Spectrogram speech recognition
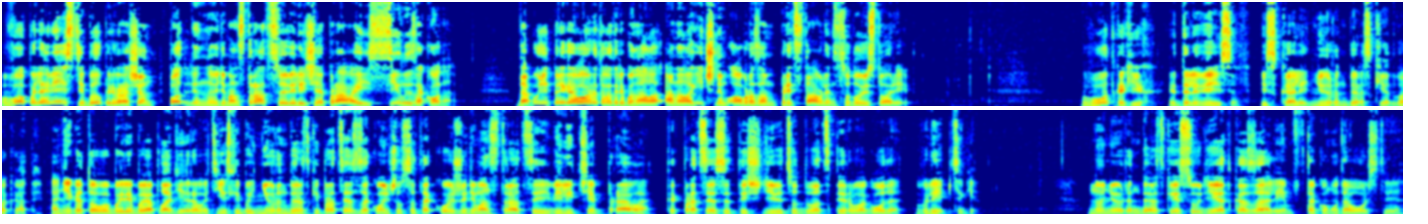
вопль о мести был превращен в подлинную демонстрацию величия права и силы закона. Да будет приговор этого трибунала аналогичным образом представлен суду истории. Вот каких эдельвейсов искали нюрнбергские адвокаты. Они готовы были бы аплодировать, если бы нюрнбергский процесс закончился такой же демонстрацией величия права, как процессы 1921 года в Лейпциге. Но нюрнбергские судьи отказали им в таком удовольствии.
